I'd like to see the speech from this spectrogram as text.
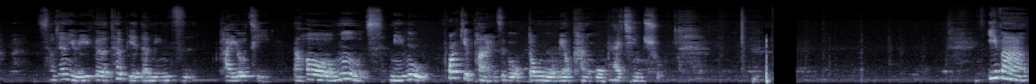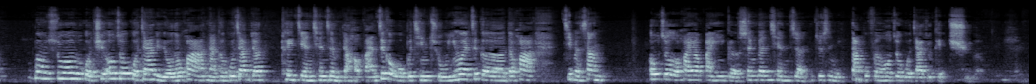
好像有一个特别的名字，Coyote，然后 Moose 麋鹿，Porcupine 这个动物我没有看过，不太清楚。伊娃问说：“如果去欧洲国家旅游的话，哪个国家比较推荐签证比较好办？”这个我不清楚，因为这个的话，基本上欧洲的话要办一个申根签证，就是你大部分欧洲国家就可以去了。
